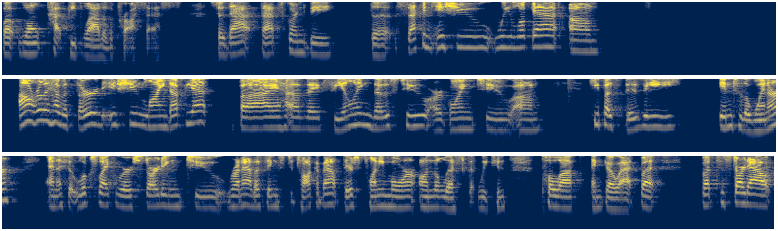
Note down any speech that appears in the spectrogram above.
but won't cut people out of the process. So that that's going to be the second issue we look at. Um, I don't really have a third issue lined up yet, but I have a feeling those two are going to um, keep us busy into the winter. And if it looks like we're starting to run out of things to talk about, there's plenty more on the list that we can pull up and go at. But but to start out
